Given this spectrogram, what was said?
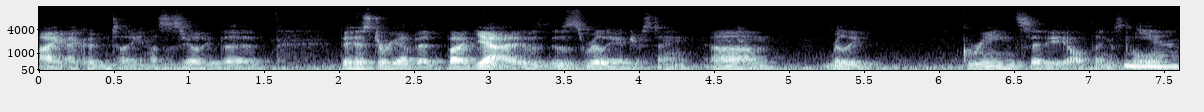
I, I couldn't tell you necessarily the the history of it, but yeah, it was, it was really interesting. Um, really green city, all things told. Yeah.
